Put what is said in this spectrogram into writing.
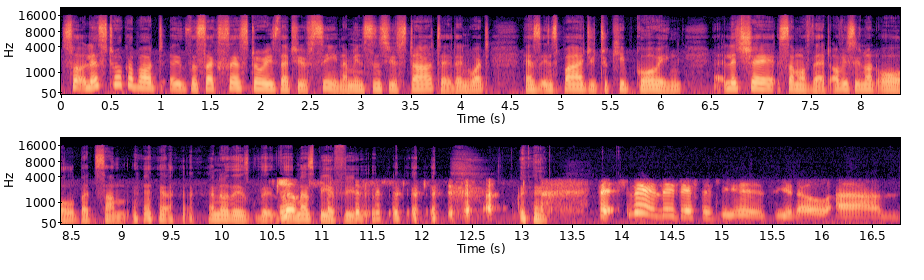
So let's talk about uh, the success stories that you've seen. I mean, since you started and what has inspired you to keep going. Uh, let's share some of that. Obviously, not all, but some. I know there's, there, there must be a few. there, there, definitely is. You know. Um,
